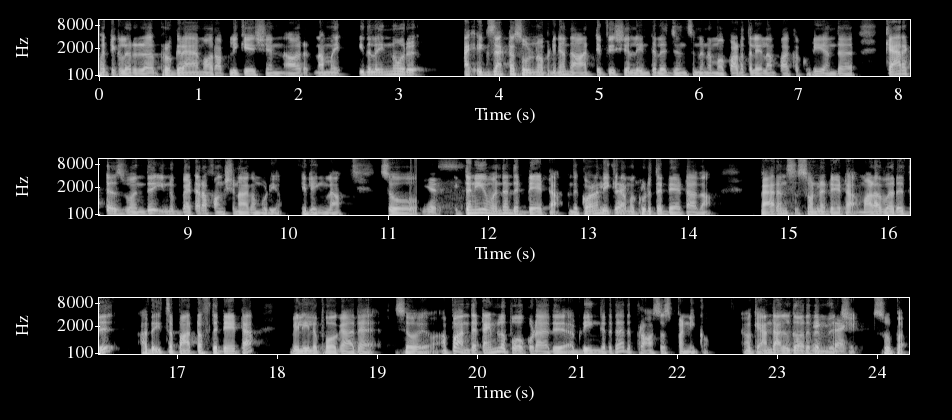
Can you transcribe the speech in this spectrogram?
particular program or application or நம்ம இதுல இன்னொரு எக்ஸாக்டா சொல்லணும் அப்படின்னா அந்த ஆர்டிஃபிஷியல் இன்டெலிஜென்ஸ்னு நம்ம படத்துல எல்லாம் பார்க்கக்கூடிய அந்த கேரக்டர்ஸ் வந்து இன்னும் பெட்டரா ஃபங்க்ஷன் ஆக முடியும். இல்லைங்களா? சோ இத்தனையும் வந்து அந்த டேட்டா அந்த குழந்தைக்கு நம்ம கொடுத்த டேட்டா தான். பேரண்ட்ஸ் சொன்ன டேட்டா மழை வருது அது it's a part of the data வெளியில போகாத. சோ அப்போ அந்த டைம்ல போகக்கூடாது அப்படிங்கறத அது ப்ராசஸ் பண்ணிக்கும். ஓகே அந்த அல்காரிதம் வச்சு. சூப்பர்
